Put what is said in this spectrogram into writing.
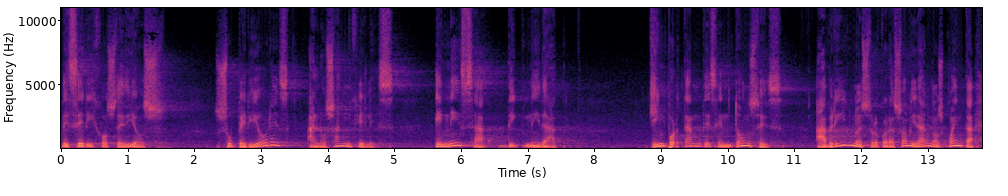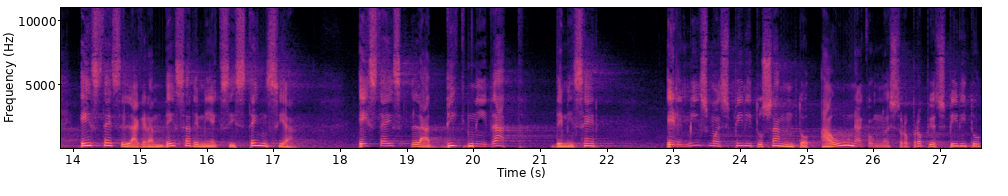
de ser hijos de Dios, superiores a los ángeles, en esa dignidad. Qué importante es entonces abrir nuestro corazón y darnos cuenta, esta es la grandeza de mi existencia esta es la dignidad de mi ser. El mismo Espíritu Santo, a una con nuestro propio Espíritu,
